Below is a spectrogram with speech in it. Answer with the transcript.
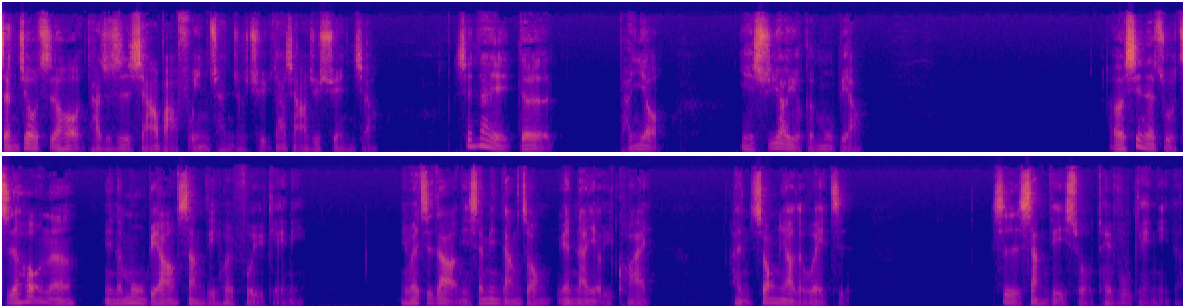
拯救之后，他就是想要把福音传出去，他想要去宣教。现在的朋友也需要有个目标，而信了主之后呢，你的目标上帝会赋予给你，你会知道你生命当中原来有一块很重要的位置。是上帝所托付给你的。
